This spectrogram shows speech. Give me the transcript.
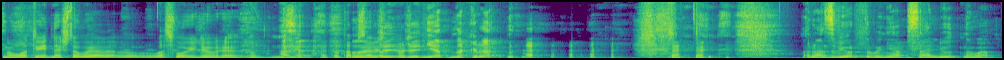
Ну вот видно, что вы освоили уже момент этот абсолютно. Уже, уже неоднократно. Развертывание абсолютного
